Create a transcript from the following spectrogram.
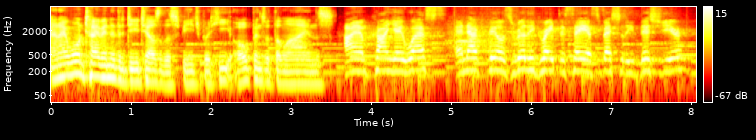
And I won't dive into the details of the speech, but he opens with the lines, I am Kanye West, and that feels really great to say, especially this year.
